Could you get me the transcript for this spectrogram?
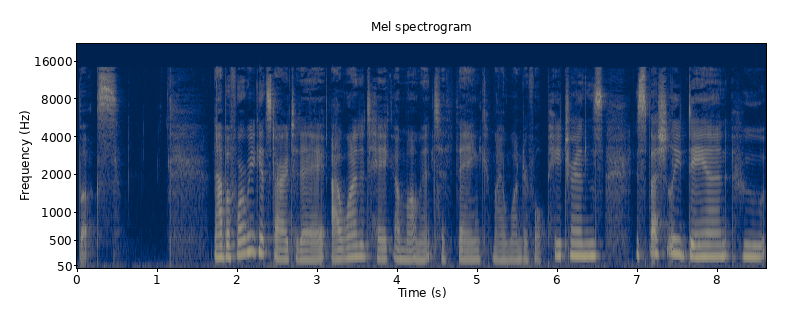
books. Now, before we get started today, I wanted to take a moment to thank my wonderful patrons, especially Dan, who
